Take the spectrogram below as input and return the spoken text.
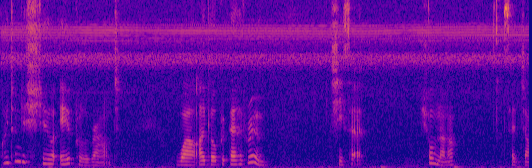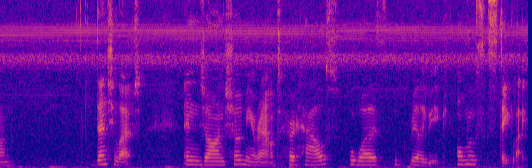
why don't you show April around while I go prepare her room? She said. Sure, Nana, said John. Then she left, and John showed me around. Her house was really big, almost state like.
